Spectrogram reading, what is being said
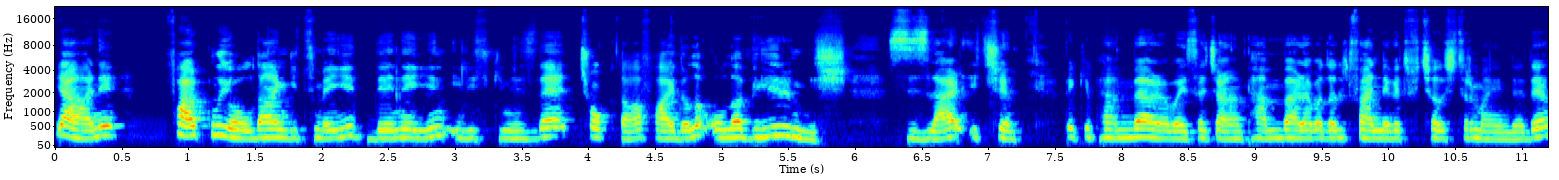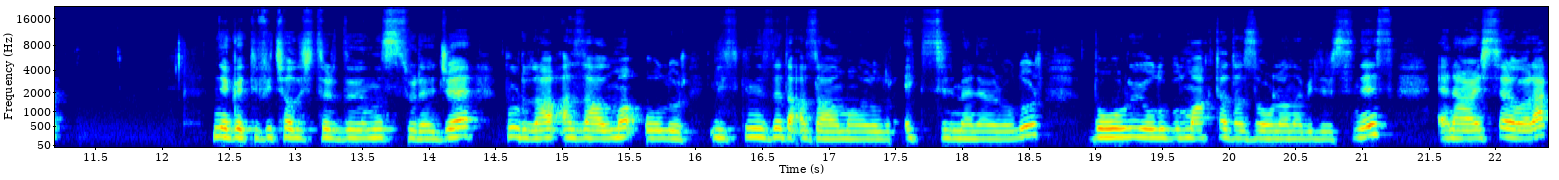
Yani farklı yoldan gitmeyi deneyin. İlişkinizde çok daha faydalı olabilirmiş sizler için. Peki pembe arabayı seçen pembe arabada lütfen negatifi çalıştırmayın dedi. Negatifi çalıştırdığınız sürece burada azalma olur. İlişkinizde de azalmalar olur, eksilmeler olur. Doğru yolu bulmakta da zorlanabilirsiniz. Enerjisel olarak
